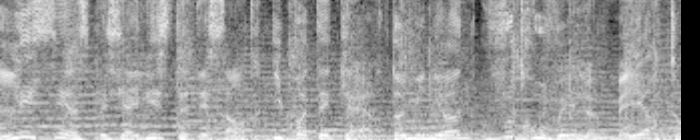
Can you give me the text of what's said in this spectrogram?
Laissez un spécialiste des centres hypothécaires Dominion vous trouver le meilleur taux.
